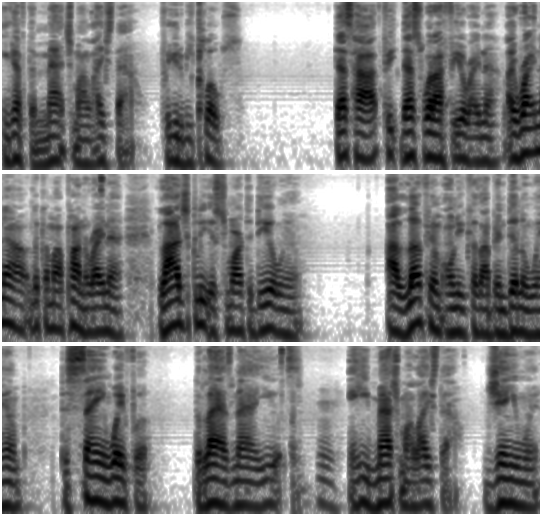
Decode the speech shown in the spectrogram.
You have to match my lifestyle for you to be close. That's how I feel. That's what I feel right now. Like right now, look at my partner right now. Logically, it's smart to deal with him. I love him only because I've been dealing with him the same way for the last nine years, mm. and he matched my lifestyle. Genuine,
